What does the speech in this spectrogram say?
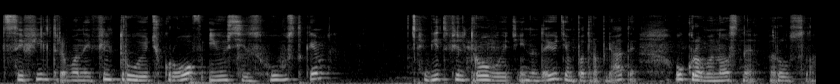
Ці фільтри вони фільтрують кров і усі згустки відфільтровують і не дають їм потрапляти у кровоносне русло.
